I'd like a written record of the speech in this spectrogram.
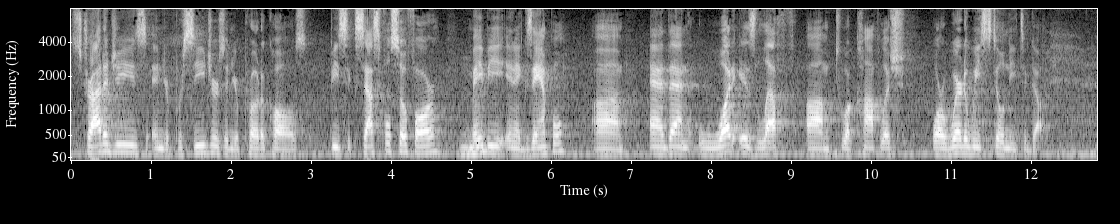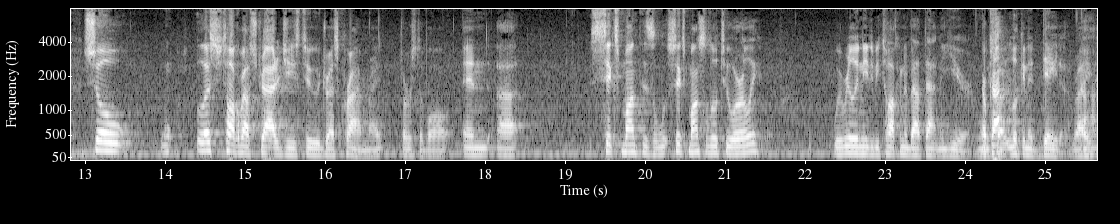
strategies and your procedures and your protocols be successful so far? Mm-hmm. Maybe an example. Um, and then what is left um, to accomplish, or where do we still need to go? So let's talk about strategies to address crime, right? First of all, and uh, six months is six months a little too early. We really need to be talking about that in a year when okay. we start looking at data, right? Uh-huh.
